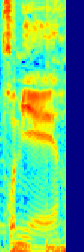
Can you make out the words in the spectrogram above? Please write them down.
Première,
